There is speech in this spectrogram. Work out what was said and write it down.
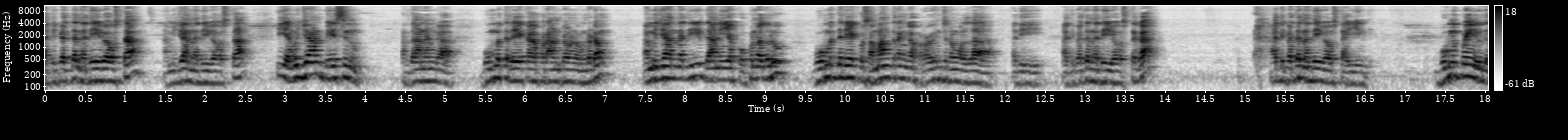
అతిపెద్ద నదీ వ్యవస్థ అమెజాన్ నదీ వ్యవస్థ ఈ అమెజాన్ బేసిన్ ప్రధానంగా భూమధ్య రేఖ ప్రాంతంలో ఉండడం అమెజాన్ నది దాని యొక్క ఉపనదులు భూమధ్య రేఖకు సమాంతరంగా ప్రవహించడం వల్ల అది అతిపెద్ద నదీ వ్యవస్థగా అతిపెద్ద నదీ వ్యవస్థ అయ్యింది. భూమిపై వివిధ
